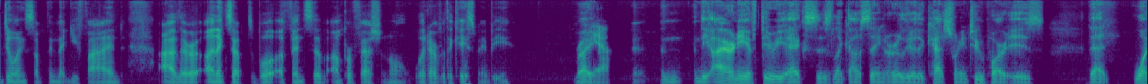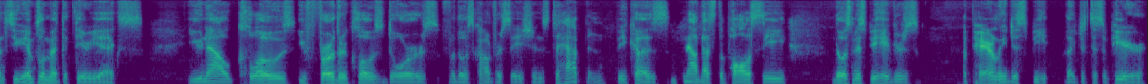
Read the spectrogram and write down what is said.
doing something that you find either unacceptable, offensive, unprofessional, whatever the case may be. Right. Yeah. And, and the irony of theory X is like I was saying earlier, the catch 22 part is that once you implement the theory X, you now close, you further close doors for those conversations to happen because now mm-hmm. that's the policy. Those misbehaviors apparently just be like just disappear,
